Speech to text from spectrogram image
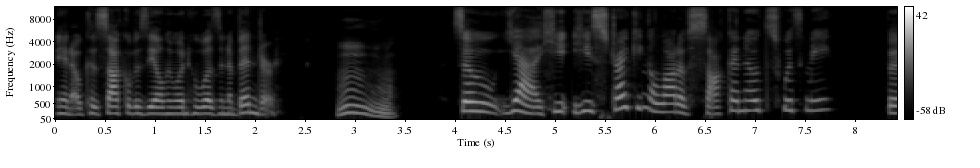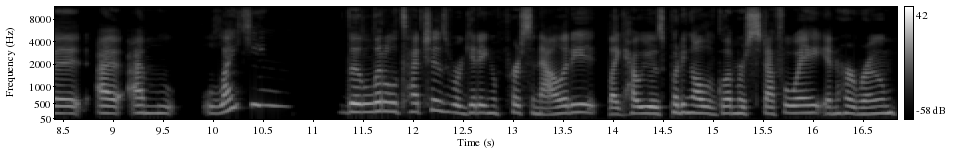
you know, because Sokka was the only one who wasn't a bender. Hmm. So yeah, he he's striking a lot of Sokka notes with me, but I I'm liking the little touches we're getting of personality, like how he was putting all of Glimmer's stuff away in her room.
